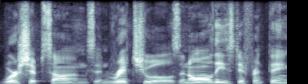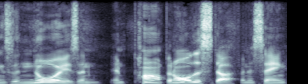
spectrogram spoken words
worship songs and rituals and all these different things and noise and, and pomp and all this stuff. And it's saying,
